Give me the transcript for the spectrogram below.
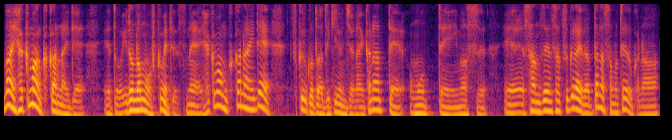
まあ100万かかんないで、えっと、いろんなもの含めてですね、100万もかかないで作ることができるんじゃないかなって思っています。えー、3000冊ぐらいだったらその程度かな。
